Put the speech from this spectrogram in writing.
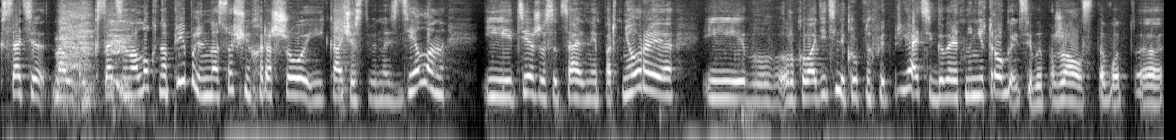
кстати, кстати, налог на прибыль у нас очень хорошо и качественно сделан, и те же социальные партнеры и руководители крупных предприятий говорят, ну не трогайте вы, пожалуйста, вот э, э,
